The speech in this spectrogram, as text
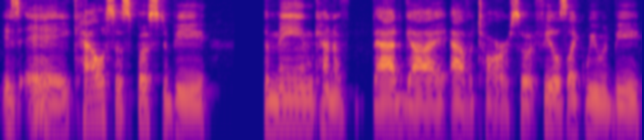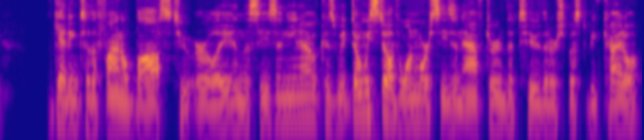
is a Calus is supposed to be the main kind of bad guy avatar, so it feels like we would be getting to the final boss too early in the season. You know, because we don't we mm-hmm. still have one more season after the two that are supposed to be Caiatl.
